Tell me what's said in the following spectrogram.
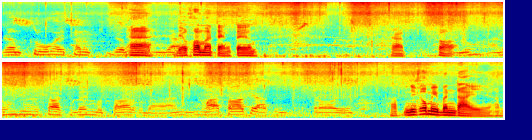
เริ่มครูไอ้เริ่มเริ่มอ่ายากเดี๋ยวเข้ามาแต่งเติม ครับก็อนุอนุยืนตาจะเป็นหมดตากระบาลมาตาที่อาจเป็นตรอยครับนี่ก็มีบันไดนะครับ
